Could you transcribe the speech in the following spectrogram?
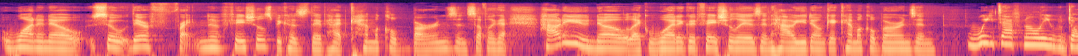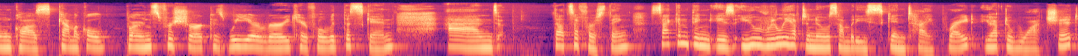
want to know. So they're frightened of facials because they've had chemical burns and stuff like that. How do you know, like, what a good facial is and how you don't get chemical burns? And We definitely don't cause chemical burns for sure because we are very careful with the skin. And that's the first thing. Second thing is you really have to know somebody's skin type, right? You have to watch it.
